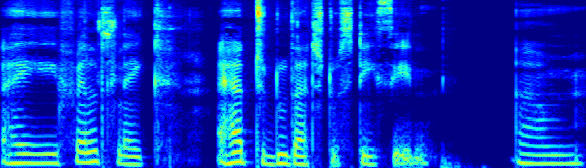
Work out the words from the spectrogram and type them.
I felt like I had to do that to stay sane. Um,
